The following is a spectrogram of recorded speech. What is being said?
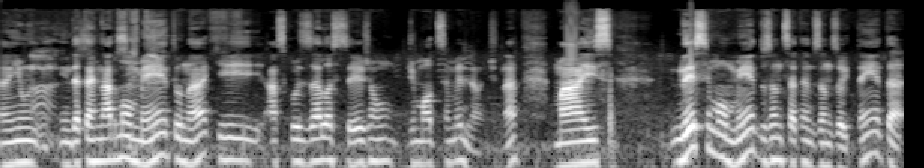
em, um, ah, em determinado momento, né? Que as coisas elas sejam de modo semelhante, né? Mas nesse momento dos anos 70 dos anos 80,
